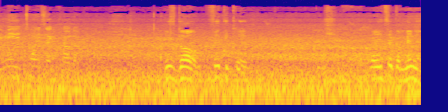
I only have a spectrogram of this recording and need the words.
give me a 20 second countdown. Let's go. 50 clip. Already took a minute.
